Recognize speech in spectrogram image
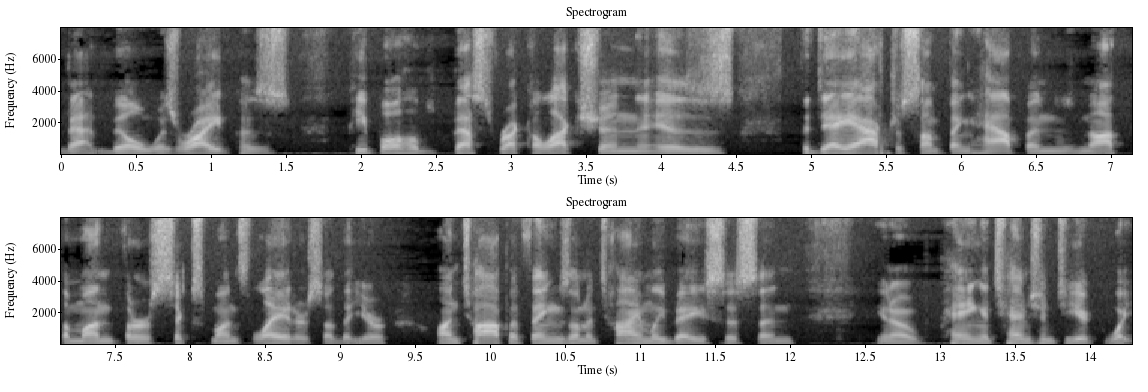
that bill was right because people's best recollection is the day after something happened, not the month or six months later, so that you're on top of things on a timely basis and you know paying attention to your what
